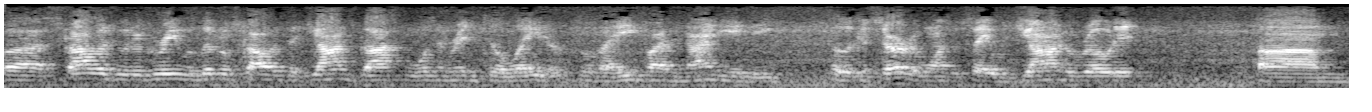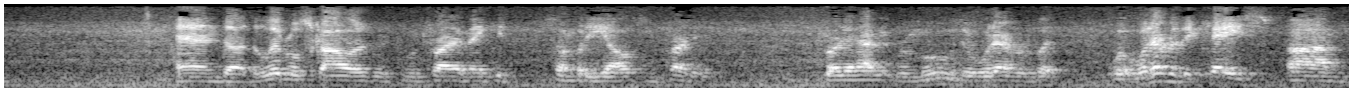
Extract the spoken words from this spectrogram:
uh, scholars would agree with liberal scholars that John's gospel wasn't written until later, until about 85 to 90 AD. So the conservative ones would say it was John who wrote it. Um, and uh, the liberal scholars would, would try to make it somebody else and try to try to have it removed or whatever. But whatever the case, um,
